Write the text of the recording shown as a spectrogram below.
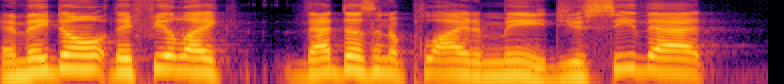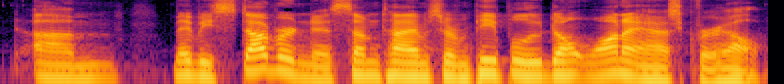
and they don't, they feel like that doesn't apply to me. Do you see that um, maybe stubbornness sometimes from people who don't want to ask for help?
